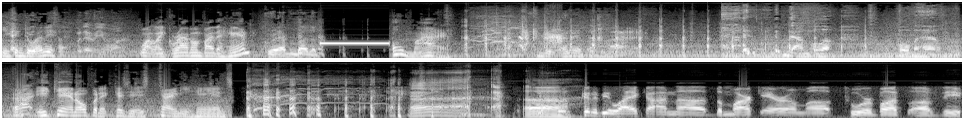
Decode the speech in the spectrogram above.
You can do anything. Whatever you want. What, like grab him by the hand? Grab him by the. Oh, my. I can do anything. Down below. Pull the hell. Ah, he can't open it because of his tiny hands. Uh, What's going to be like on uh, the Mark Arum uh, tour bus of the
